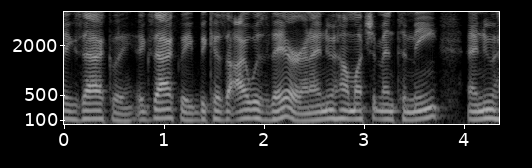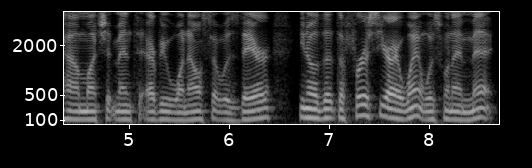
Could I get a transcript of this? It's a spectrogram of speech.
Exactly. Exactly. Because I was there and I knew how much it meant to me. And I knew how much it meant to everyone else that was there. You know, the, the first year I went was when I met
